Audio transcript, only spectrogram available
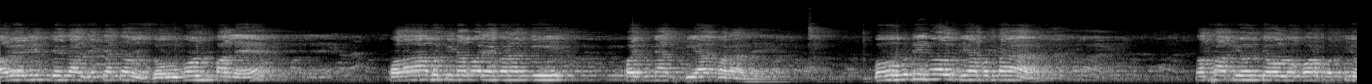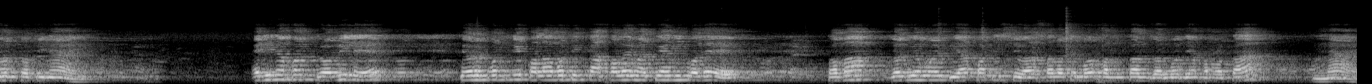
আৰু এদিন যেতিয়া যেতিয়া তেওঁ যৌৱন পালে কলাৱতী নামৰ এগৰাকী কন্যাক বিয়া কৰালে। বহুদিন হ'ল বিয়া পতাৰ তথাপিও তেওঁলোকৰ সতি সন্ততি নাই। এদিনাখন দ্ৰমিলে তেওঁৰ পত্নী কলাৱতীক কাষলৈ মাতি আনি ক'লে তোমাক যদিও মই বিয়া পাতিছোঁ আচলতে মোৰ সন্তান জন্ম দিয়া ক্ষমতা নাই।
